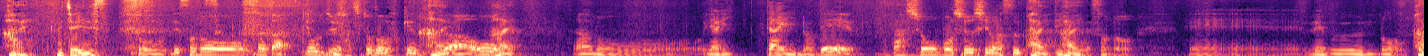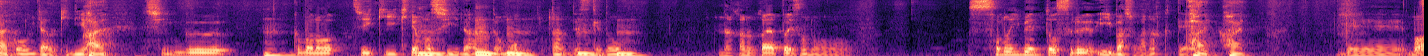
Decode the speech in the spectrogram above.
はい。めっちゃいいです。そう。でそのなんか48都道府県ツアーを、はいはい。あのーやりたいので場所を募集しますっていう、はいはい。その、えーウェブの投稿を見た時に、はい。あ新宮熊の地域来てほしいなって思ったんですけど、なかなかやっぱりそのそのイベントをするいい場所がなくて、はい、はい。でまあ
